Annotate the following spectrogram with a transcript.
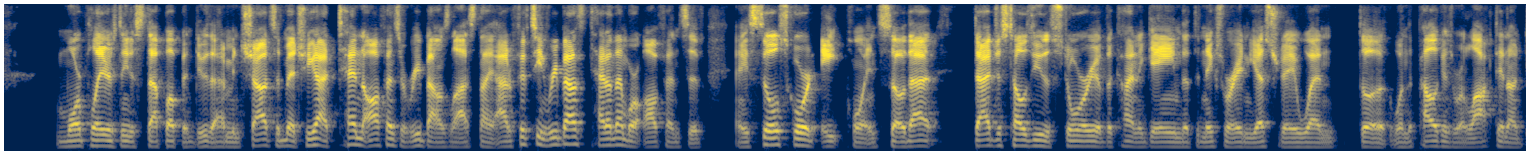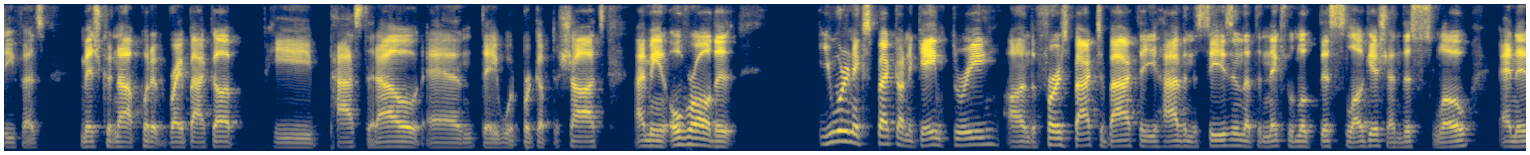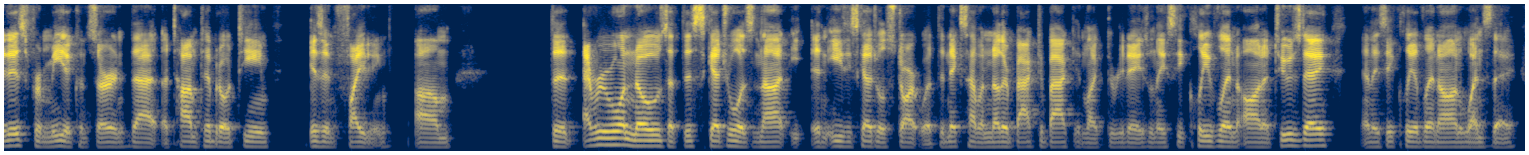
more players need to step up and do that. I mean, shout out to Mitch. He got 10 offensive rebounds last night. Out of 15 rebounds, 10 of them were offensive, and he still scored eight points. So that that just tells you the story of the kind of game that the Knicks were in yesterday when the when the Pelicans were locked in on defense. Mitch could not put it right back up. He passed it out and they would break up the shots. I mean, overall, the you wouldn't expect on a game three on the first back to back that you have in the season that the Knicks would look this sluggish and this slow. And it is for me a concern that a Tom Thibodeau team isn't fighting. Um, that everyone knows that this schedule is not an easy schedule to start with. The Knicks have another back to back in like three days when they see Cleveland on a Tuesday and they see Cleveland on Wednesday.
